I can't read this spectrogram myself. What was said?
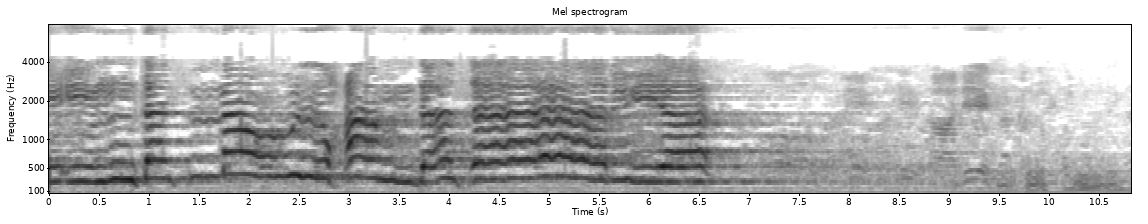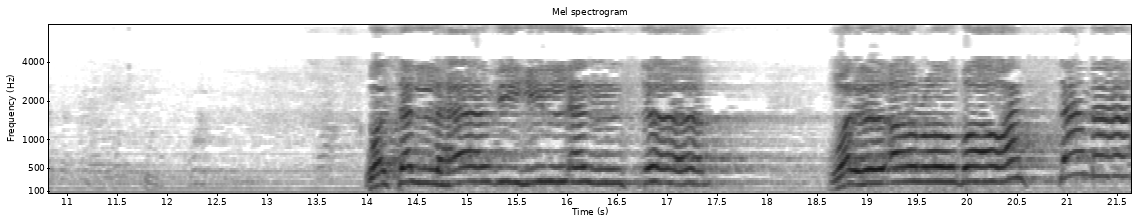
شيء تسمع الحمد ساريا وسل هذه الأنساب والأرض والسماء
